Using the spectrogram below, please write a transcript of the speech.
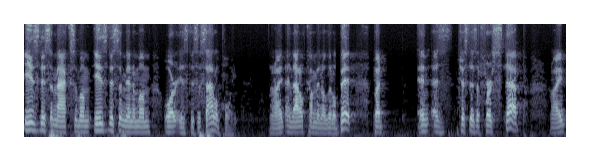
Is this a maximum? Is this a minimum? Or is this a saddle point? All right, and that'll come in a little bit. But and as just as a first step, right,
